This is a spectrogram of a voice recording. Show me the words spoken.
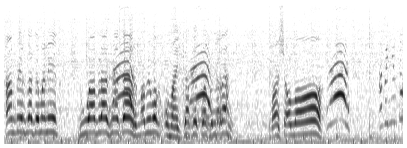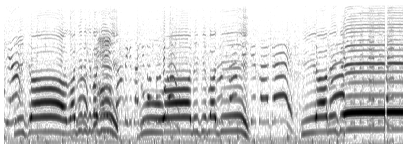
hampir satu menit. 12 meter. Mobil box. Oh my god, dia kuat beneran. Masya Allah. Terus. Sampai nyentuh ya. Tiga. Lagi, dikit lagi. Bang, dikit lagi, Dua, dikit lagi. Dikit lagi. Iya, dikit.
